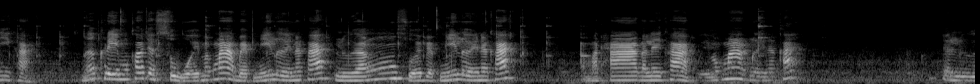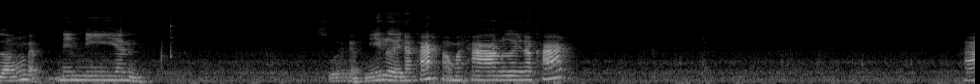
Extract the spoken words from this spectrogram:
นี่ค่ะ เนื้อครีมเขาจะสวยมากๆแบบนี้เลยนะคะ เหลืองสวยแบบนี้เลยนะคะเอามาทากันเลยค่ะสวยมากๆเลยนะคะ จะเหลืองแบบเนียนๆ สวยแบบนี้เลยนะคะ เอามาทาเลยนะคะ ทา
